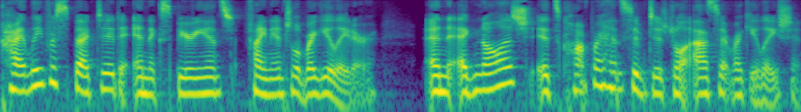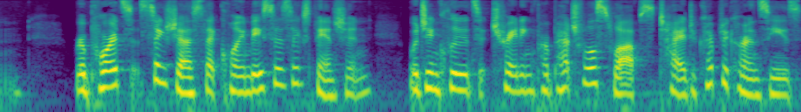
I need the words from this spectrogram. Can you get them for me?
highly respected and experienced financial regulator, and acknowledged its comprehensive digital asset regulation. Reports suggest that Coinbase's expansion, which includes trading perpetual swaps tied to cryptocurrencies,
